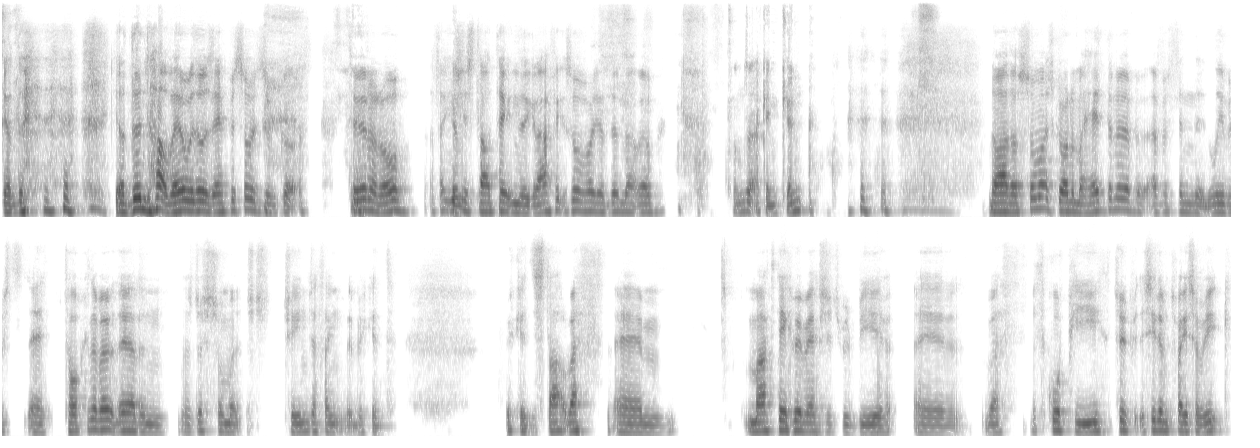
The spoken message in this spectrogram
You're, do- you're doing that well with those episodes. You've got two in a row. I think you should start taking the graphics over. You're doing that well. Turns out I can count. no, there's so much going on in my head now about everything that Lee was uh, talking about there, and there's just so much change. I think that we could we could start with. Um, my takeaway message would be uh, with with core PE, to see them twice a week.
